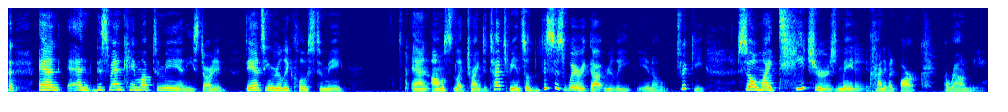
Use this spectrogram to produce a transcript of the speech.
and and this man came up to me and he started dancing really close to me and almost like trying to touch me. And so this is where it got really, you know, tricky. So my teachers made a kind of an arc around me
